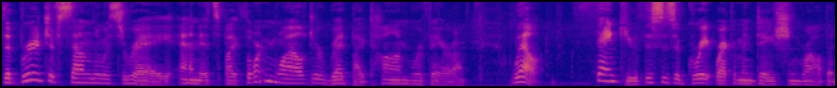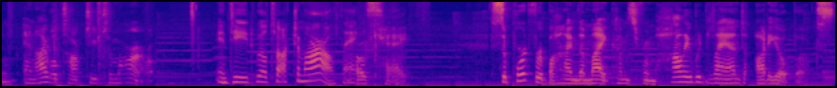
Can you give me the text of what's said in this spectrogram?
The Bridge of San Luis Rey, and it's by Thornton Wilder, read by Tom Rivera. Well, thank you. This is a great recommendation, Robin, and I will talk to you tomorrow. Indeed, we'll talk tomorrow. Thanks. Okay. Support for Behind the Mic comes from Hollywoodland Audiobooks,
